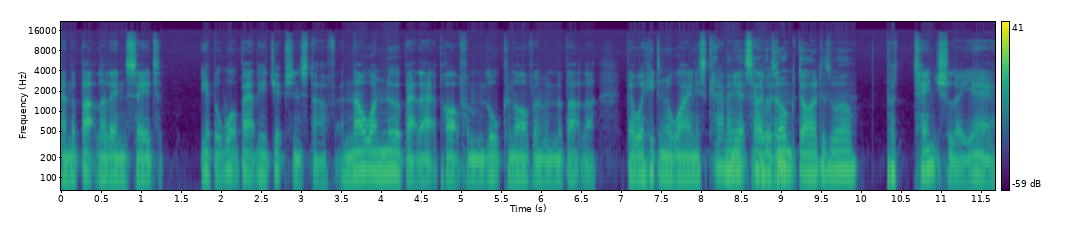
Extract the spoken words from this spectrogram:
and the butler then said, "Yeah, but what about the Egyptian stuff?" And no one knew about that apart from Lord Carnarvon and the butler. They were hidden away in his cabinet. Maybe that's so how the dog an- died as well. Potentially, yeah.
